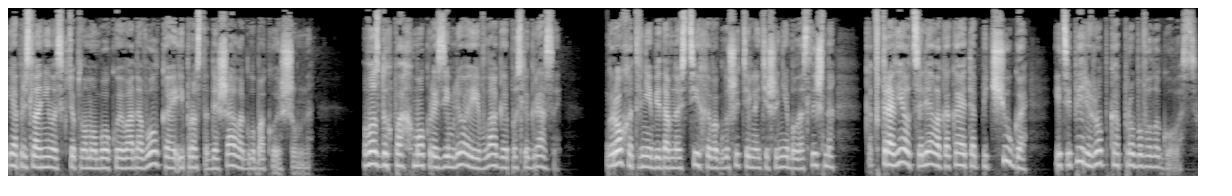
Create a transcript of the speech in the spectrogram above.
Я прислонилась к теплому боку Ивана Волка и просто дышала глубоко и шумно. Воздух пах мокрой землей и влагой после грозы. Грохот в небе давно стих, и в оглушительной тишине было слышно, как в траве уцелела какая-то печуга, и теперь робко пробовала голос.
